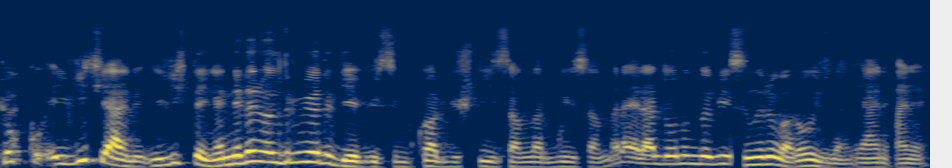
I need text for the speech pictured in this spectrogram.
Çok ilginç yani. ilginç değil. Yani neden öldürmüyor da diyebilirsin bu kadar güçlü insanlar bu insanlar. Herhalde onun da bir sınırı var o yüzden. Yani hani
